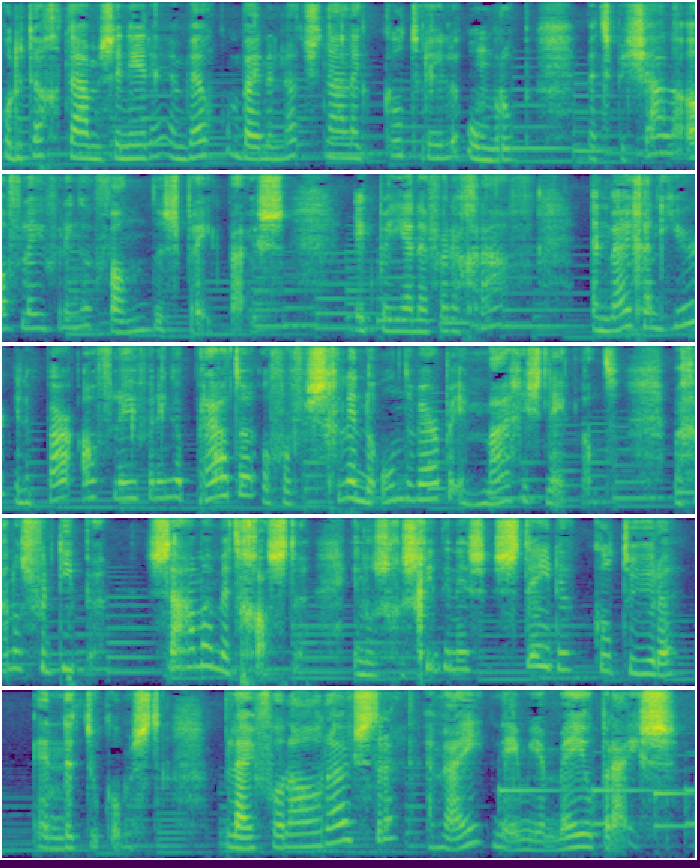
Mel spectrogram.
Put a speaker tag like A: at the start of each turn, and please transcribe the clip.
A: Goedendag dames en heren en welkom bij de Nationale Culturele Omroep met speciale afleveringen van De Spreekbuis. Ik ben Jennifer de Graaf en wij gaan hier in een paar afleveringen praten over verschillende onderwerpen in Magisch Nederland. We gaan ons verdiepen, samen met gasten, in onze geschiedenis, steden, culturen en de toekomst. Blijf vooral luisteren en wij nemen je mee op reis.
